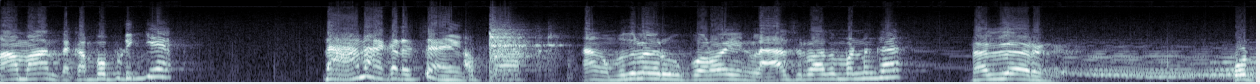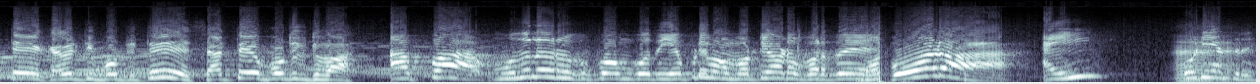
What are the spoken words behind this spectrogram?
மாமா இந்த கம்ப பிடிங்க. நானா கிடைச்சேன். அப்பா நாங்க முதல்வருக்கு போறோம். எங்களை ஆசீர்வாதம் பண்ணுங்க. நல்லா இருங்க. கொட்டையை கழட்டி போட்டுட்டு சட்டையை போட்டுக்கிட்டு வா. அப்பா முதல்வருக்கு போகும்போது எப்படிமா மொட்டையோட போறது? போடா! ஐ ஓடியாந்துரு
